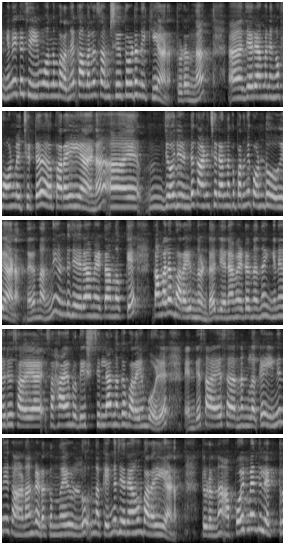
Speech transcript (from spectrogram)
ഇങ്ങനെയൊക്കെ ചെയ്യുമോ എന്നും പറഞ്ഞ് കമലൻ സംശയത്തോടെ നിൽക്കുകയാണ്. തുടർന്ന് ആ, ജയരാമൻ അങ്ങ് ഫോൺ വെച്ചിട്ട് പറയുകയാണ് ജോലിയുണ്ട് കാണിച്ചു തരാമെന്നൊക്കെ പറഞ്ഞ് കൊണ്ടുപോവുകയാണ്. അന്നേരം നന്ദിയുണ്ട് ജയരാമേട്ടാന്നൊക്കെ കമലം പറയുന്നുണ്ട്. ജയരാമേട്ടൻ നിന്ന് ഇങ്ങനെ ഒരു സഹായം പ്രതീക്ഷിച്ചില്ല എന്നൊക്കെ പറയുമ്പോൾ എന്റെ സഹായ സഹകരണങ്ങളൊക്കെ ഇനി നീ കാണാൻ കിടക്കുന്നേ ഉള്ളൂ എന്നൊക്കെ ഇങ്ങ് ജയരാമൻ പറയുകയാണ്. തുടർന്ന് അപ്പോയിൻമെന്റ് ലെറ്റർ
